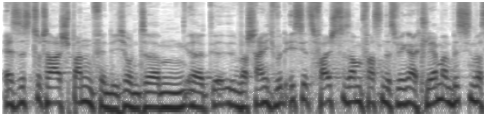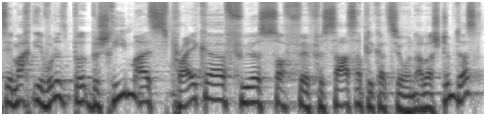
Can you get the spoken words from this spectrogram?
Es ist total spannend, finde ich. Und ähm, äh, wahrscheinlich wird ist jetzt falsch zusammenfassen, deswegen erklär mal ein bisschen, was ihr macht. Ihr wurdet be beschrieben als Spriker für Software, für SaaS-Applikationen. Aber stimmt das?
